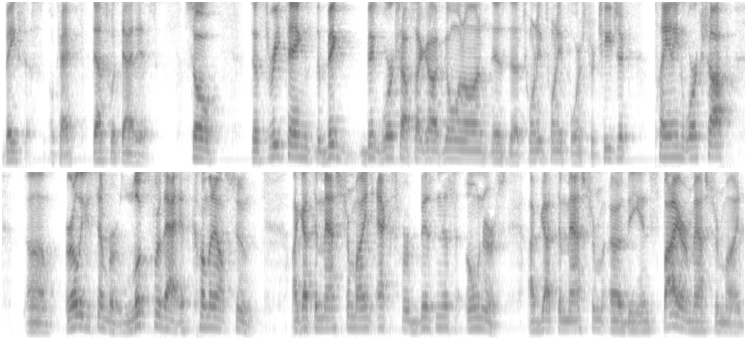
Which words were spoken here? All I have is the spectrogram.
basis. Okay, that's what that is. So the three things, the big big workshops I got going on is the 2024 strategic planning workshop. Um, early December. Look for that. It's coming out soon. I got the Mastermind X for business owners. I've got the master, uh, the Inspire Mastermind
